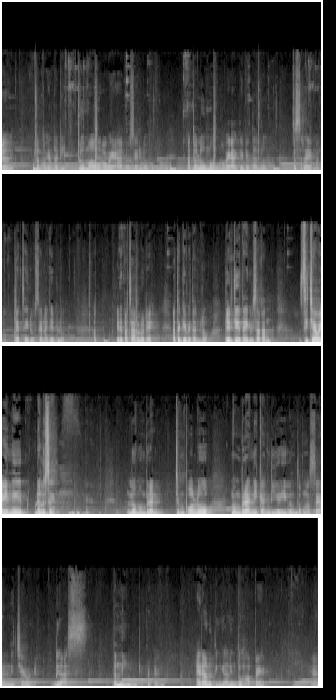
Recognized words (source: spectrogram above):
uh, contoh yang tadi. Lu mau nge-WA dosen lu atau lu mau nge-WA gebetan lu terserah yang mana. Let's say dosen aja dulu. Ya ada pacar lu deh atau gebetan lu. Jadi ceritanya misalkan si cewek ini udah lu send lu memberan jempol lu memberanikan diri untuk ngesend nih cewek. Das pening gitu kan. Akhirnya lu tinggalin tuh HP ya.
